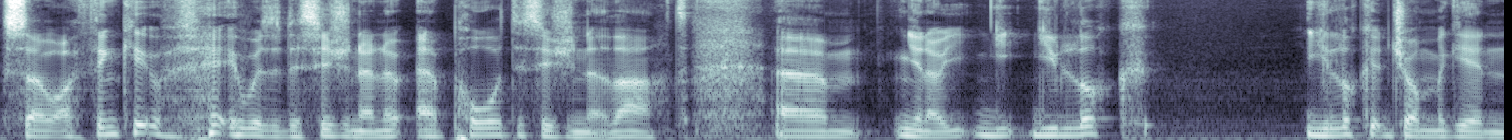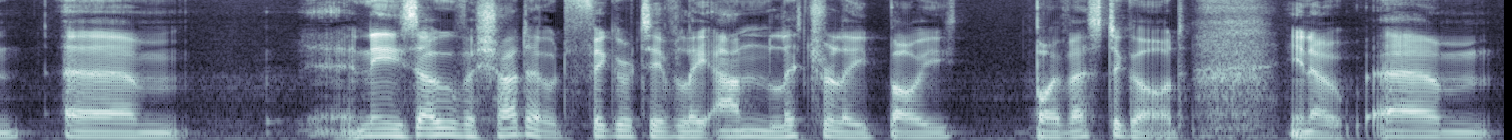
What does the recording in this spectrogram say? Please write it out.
So I think it was it was a decision and a, a poor decision at that. Um, you know, you, you look you look at John McGinn. Um, and he's overshadowed figuratively and literally by by Vestergaard. You know, um,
